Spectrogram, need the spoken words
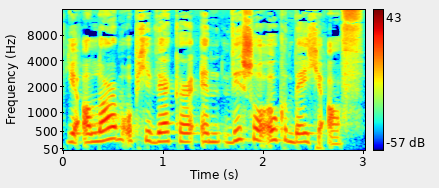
je alarm op je wekker en wissel ook een beetje af.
